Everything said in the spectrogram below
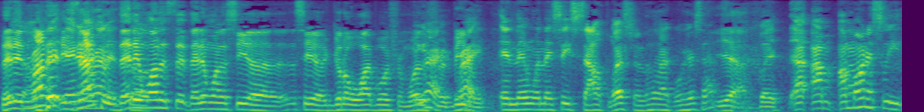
They didn't So- run it they didn't exactly. it, they didn't want to see. They didn't want to see a see a good old white boy from Weatherford Right, beat right. And then when they see Southwestern, they're like, "Well, here's that." Yeah. But I, I'm I'm honestly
